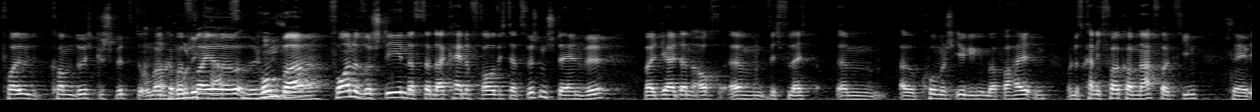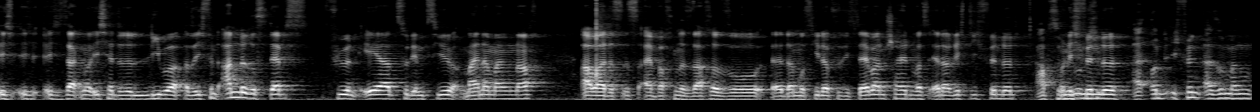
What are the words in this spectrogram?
vollkommen durchgeschwitzte, oberkörperfreie Pumper so, ja. vorne so stehen, dass dann da keine Frau sich dazwischen stellen will, weil die halt dann auch ähm, sich vielleicht ähm, also komisch ihr gegenüber verhalten. Und das kann ich vollkommen nachvollziehen. Safe. Ich, ich, ich sag nur, ich hätte lieber, also ich finde andere Steps führen eher zu dem Ziel, meiner Meinung nach. Aber das ist einfach eine Sache so, äh, da muss jeder für sich selber entscheiden, was er da richtig findet. Absolut. Und ich finde, und ich finde, also man,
